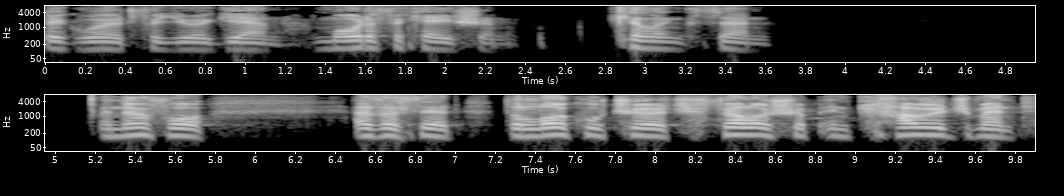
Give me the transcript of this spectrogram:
Big word for you again mortification, killing sin. And therefore, as I said, the local church, fellowship, encouragement,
